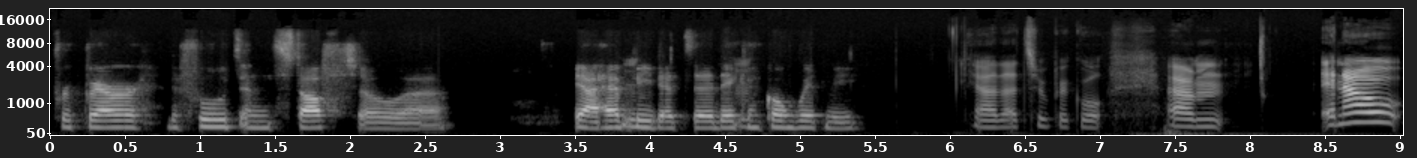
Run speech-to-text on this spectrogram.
prepare the food and stuff. So uh, yeah, happy mm. that uh, they can come with me. Yeah, that's super cool. Um, and now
